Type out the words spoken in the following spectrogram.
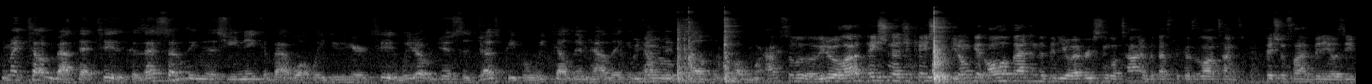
You might tell them about that too, because that's something that's unique about what we do here too. We don't just adjust people; we tell them how they can We help do. themselves with homework. Absolutely. We do a lot of patient education. You don't get all of that in the video every single time, but that's because a lot of times patients will have videos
